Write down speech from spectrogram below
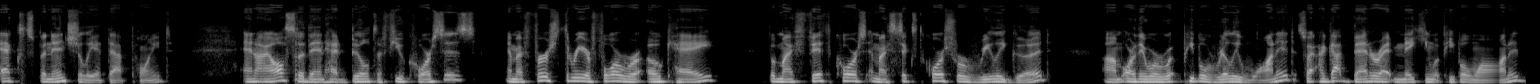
exponentially at that point. and I also then had built a few courses, and my first three or four were okay, but my fifth course and my sixth course were really good, um, or they were what people really wanted. So I got better at making what people wanted.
